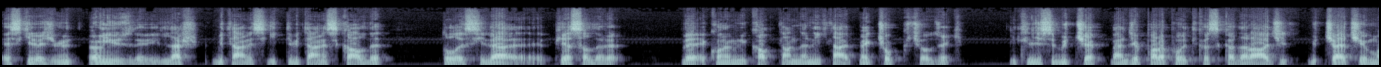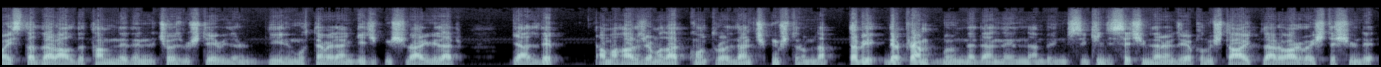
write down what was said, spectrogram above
eski rejimin ön yüzleriydiler. Bir tanesi gitti bir tanesi kaldı. Dolayısıyla e, piyasaları ve ekonominin kaptanlarını ikna etmek çok güç olacak. İkincisi bütçe. Bence para politikası kadar acil. Bütçe açığı Mayıs'ta daraldı. Tam nedenini çözmüş diyebilirim. Değil. Muhtemelen gecikmiş vergiler geldi. Ama harcamalar kontrolden çıkmış durumda. Tabii deprem bunun nedenlerinden birincisi. İkinci seçimden önce yapılmış taahhütler var ve işte şimdi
